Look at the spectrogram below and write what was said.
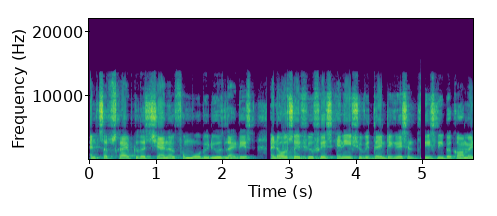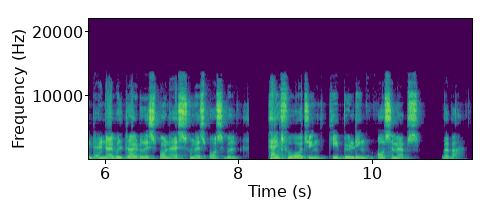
and subscribe to the channel for more videos like this. And also if you face any issue with the integration please leave a comment and i will try to respond as soon as possible. Thanks for watching. Keep building awesome apps. Bye bye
